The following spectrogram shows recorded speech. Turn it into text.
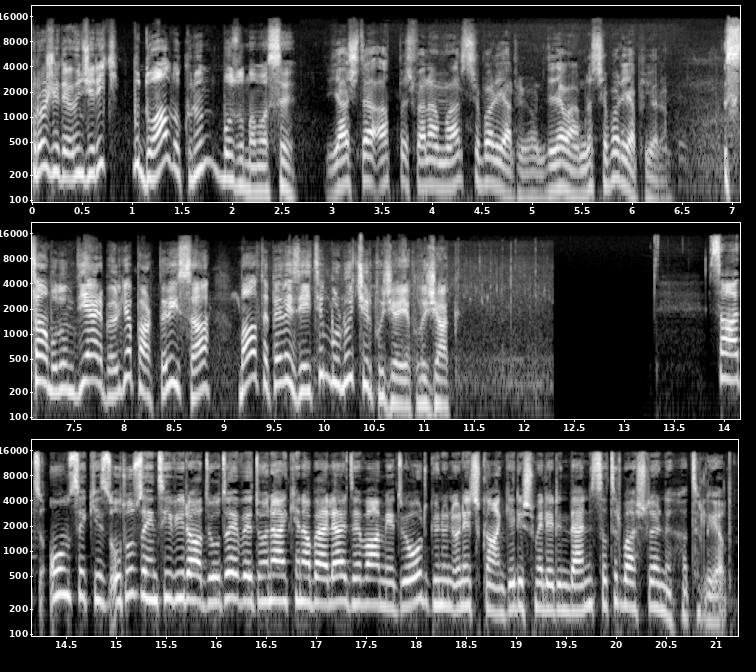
Projede öncelik bu doğal dokunun bozulmaması. Yaşta 60 falan var spor yapıyor. Devamlı spor yapıyorum. İstanbul'un diğer bölge parkları ise Maltepe ve Zeytinburnu çırpıcıya yapılacak. Saat 18.30 NTV Radyo'da eve dönerken haberler devam ediyor. Günün öne çıkan gelişmelerinden satır başlarını hatırlayalım.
